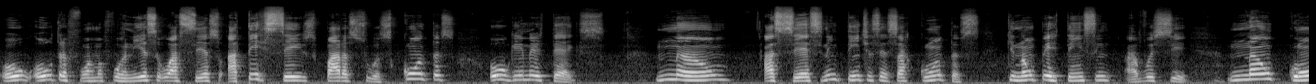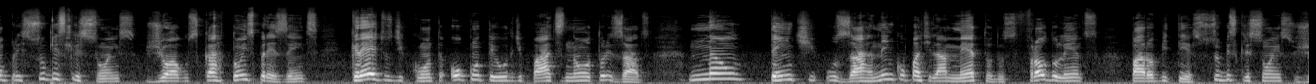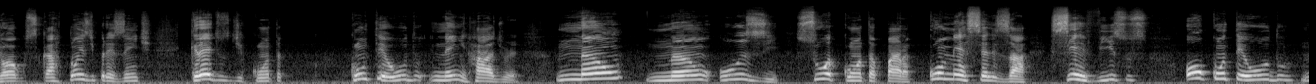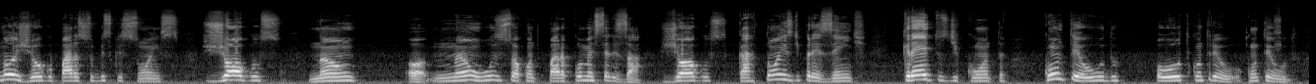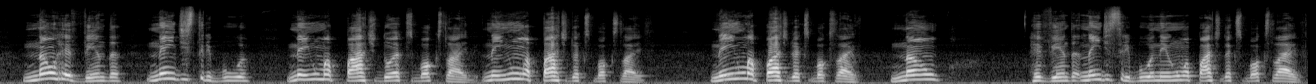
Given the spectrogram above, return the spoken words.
ou outra forma forneça o acesso a terceiros para suas contas ou gamer tags não acesse nem tente acessar contas que não pertencem a você. Não compre subscrições, jogos, cartões presentes, créditos de conta ou conteúdo de partes não autorizados. Não tente usar nem compartilhar métodos fraudulentos para obter subscrições, jogos, cartões de presente, créditos de conta, conteúdo nem hardware. Não não use sua conta para comercializar serviços ou conteúdo no jogo para subscrições, jogos, não, ó, não use sua conta para comercializar jogos, cartões de presente, créditos de conta, conteúdo ou outro conteúdo. Não revenda nem distribua nenhuma parte do Xbox Live, nenhuma parte do Xbox Live, nenhuma parte do Xbox Live. Não revenda nem distribua nenhuma parte do Xbox Live.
